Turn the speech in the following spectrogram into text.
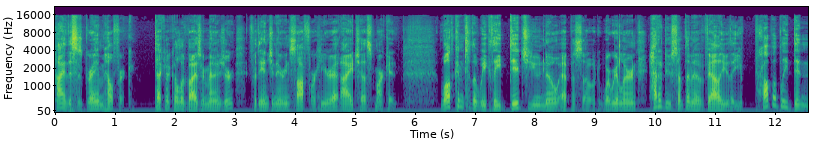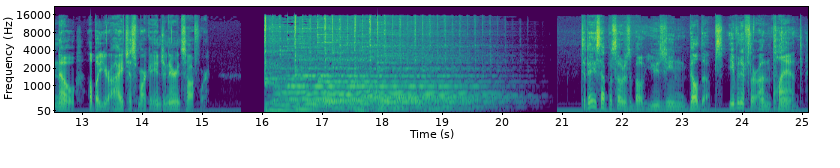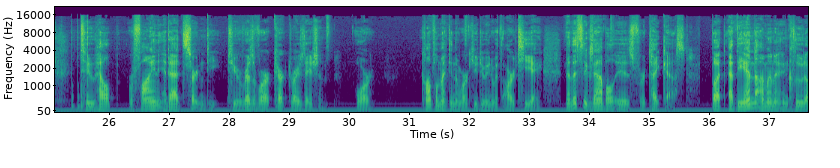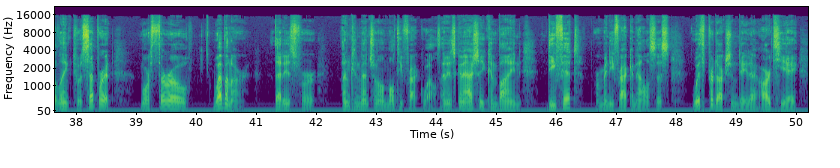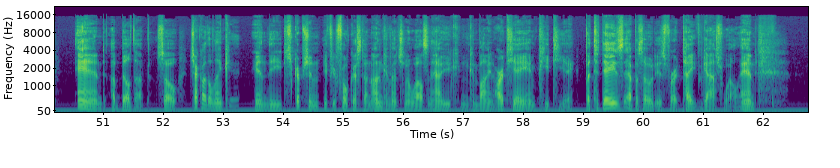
Hi, this is Graham Helfrich, Technical Advisor Manager for the Engineering Software here at IHS Markit. Welcome to the weekly Did You Know episode where we learn how to do something of value that you probably didn't know about your IHS Markit engineering software. Today's episode is about using buildups, even if they're unplanned, to help refine and add certainty to your reservoir characterization or complementing the work you're doing with RTA. Now this example is for tight gas, but at the end I'm going to include a link to a separate, more thorough webinar that is for unconventional multi-frac wells. And it's going to actually combine DFIT or mini frac analysis with production data, RTA, and a buildup. So check out the link in the description if you're focused on unconventional wells and how you can combine RTA and PTA. But today's episode is for a tight gas well. And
